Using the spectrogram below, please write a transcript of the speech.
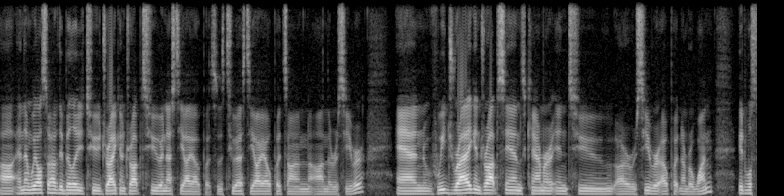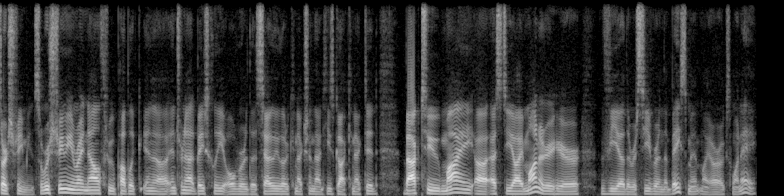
Uh, and then we also have the ability to drag and drop to an SDI output. So there's two SDI outputs on, on the receiver. And if we drag and drop Sam's camera into our receiver output number one, it will start streaming. So we're streaming right now through public in, uh, internet, basically over the cellular connection that he's got connected back to my uh, SDI monitor here via the receiver in the basement, my RX1A.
